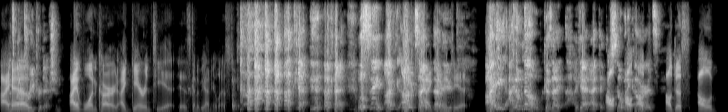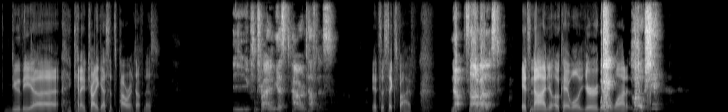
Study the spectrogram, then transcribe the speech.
I That's have. my pre-prediction. I have one card. I guarantee it is going to be on your list. okay, okay, we'll see. I'm, I'm excited. I guarantee it. I I don't know because I again I think there's I'll- so many I'll- I'll- cards. I'll just. I'll do the. uh Can I try to guess its power and toughness? you can try and guess its power and toughness. It's a six five. No, it's not on my list. It's non. Okay, well you're gonna Wait, want it. Oh shit!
